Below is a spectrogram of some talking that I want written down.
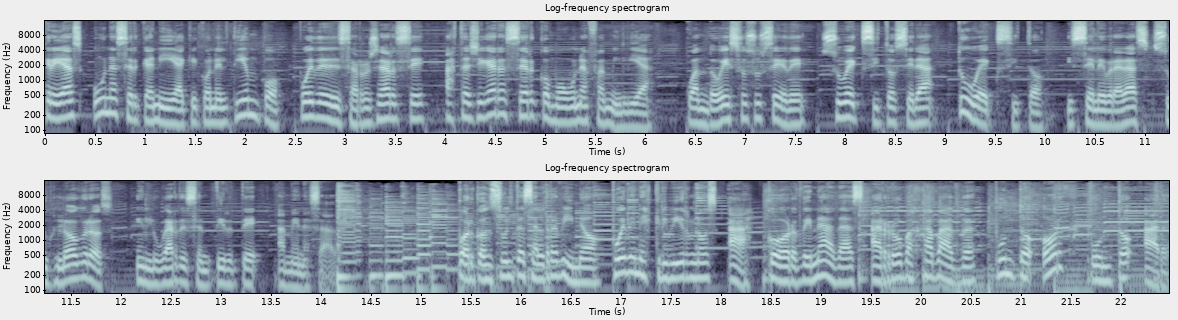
creas una cercanía que con el tiempo puede desarrollarse hasta llegar a ser como una familia. Cuando eso sucede, su éxito será tu éxito y celebrarás sus logros en lugar de sentirte amenazado. Por consultas al rabino pueden escribirnos a coordenadas.jabad.org.ar.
